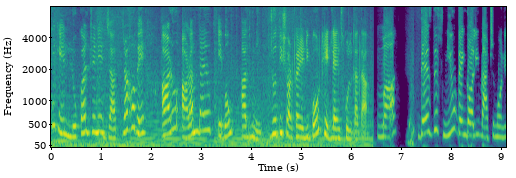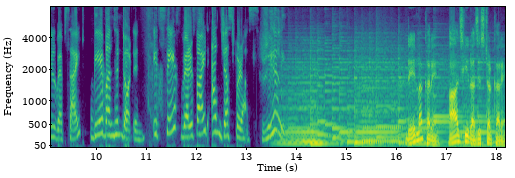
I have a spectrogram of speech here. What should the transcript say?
থেকে লোকাল ট্রেনের যাত্রা হবে আরও আরামদায়ক এবং আধুনিক জ্যোতি সরকারের report headlines Kolkata Ma, there's this new Bengali matrimonial website, bearbandhan.in. It's safe, verified, and just for us. Really? देर न करें आज ही रजिस्टर करें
